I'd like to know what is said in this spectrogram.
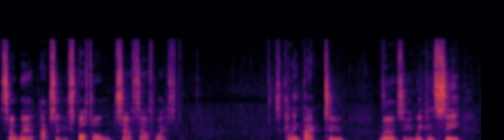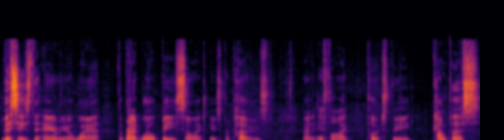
So we're absolutely spot on south-southwest. So coming back to Mersea, we can see this is the area where the Bradwell B site is proposed. And if I put the compass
